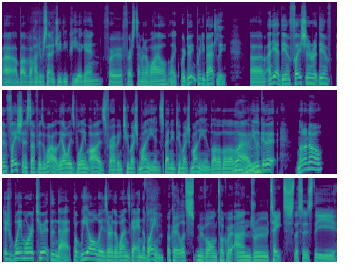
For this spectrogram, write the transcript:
uh, above 100% of GDP again for first time in a while. Like we're doing pretty badly. Um, and yeah, the inflation, the inf- inflation and stuff as well. They always blame us for having too much money and spending too much money and blah blah blah blah blah. Mm-hmm. You look at it. No, no, no. There's way more to it than that. But we always are the ones getting the blame. Okay, let's move on and talk about Andrew Tate. This is the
